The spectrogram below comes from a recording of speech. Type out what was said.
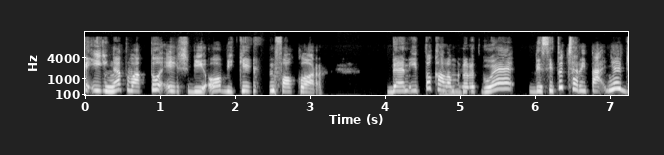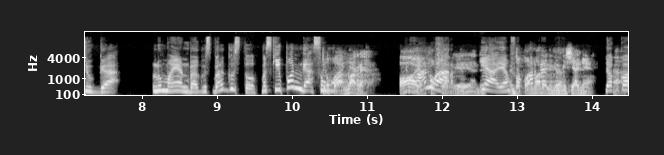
keinget waktu HBO bikin folklore dan itu kalau Hmm. menurut gue di situ ceritanya juga lumayan bagus-bagus tuh meskipun nggak Joko Anwar semuanya ya? Oh, Joko yang Anwar. Iya, iya. Iya, yang Joko Anwar kan yang Indonesianya. Joko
